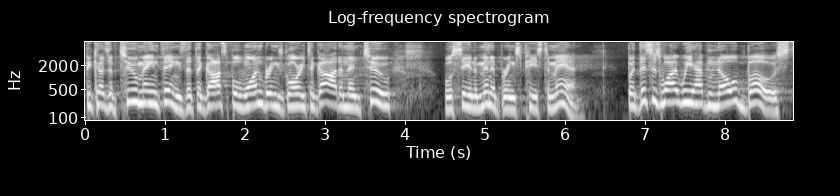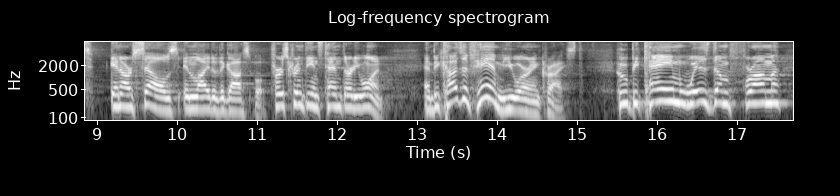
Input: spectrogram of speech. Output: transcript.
because of two main things that the gospel, one, brings glory to God, and then two, we'll see in a minute, brings peace to man. But this is why we have no boast in ourselves in light of the gospel. 1 Corinthians 10 31. And because of him, you are in Christ, who became wisdom from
